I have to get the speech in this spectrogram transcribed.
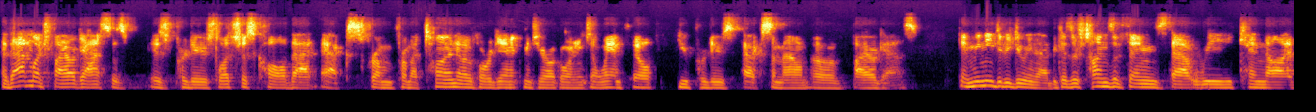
And that much biogas is, is produced. Let's just call that X from, from a ton of organic material going into landfill. You produce X amount of biogas. And we need to be doing that because there's tons of things that we cannot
